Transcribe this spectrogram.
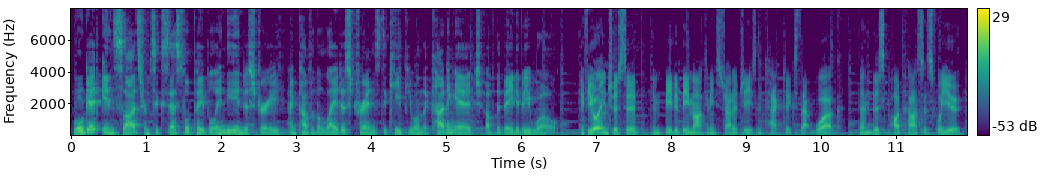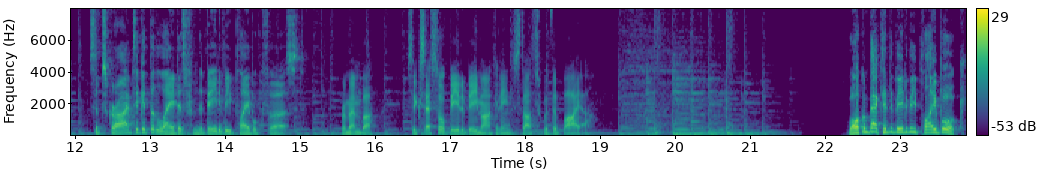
We'll get insights from successful people in the industry and cover the latest trends to keep you on the cutting edge of the B2B world. If you're interested in B2B marketing strategies and tactics that work, then this podcast is for you. Subscribe to get the latest from the B2B playbook first. Remember, successful B2B marketing starts with the buyer. Welcome back to the B2B playbook.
